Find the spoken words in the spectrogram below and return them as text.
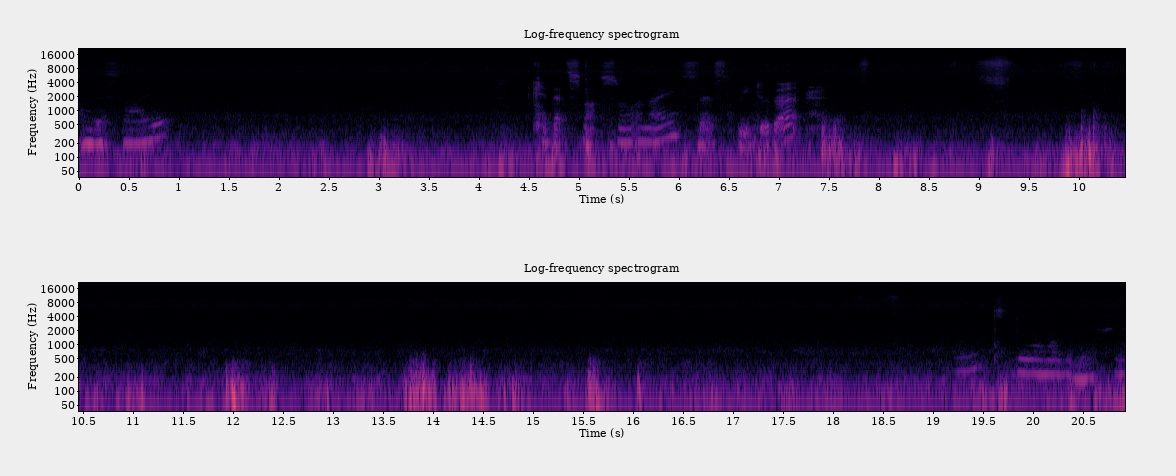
on the side. Okay, that's not so nice. Let's redo that. Let's do another leaf here.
